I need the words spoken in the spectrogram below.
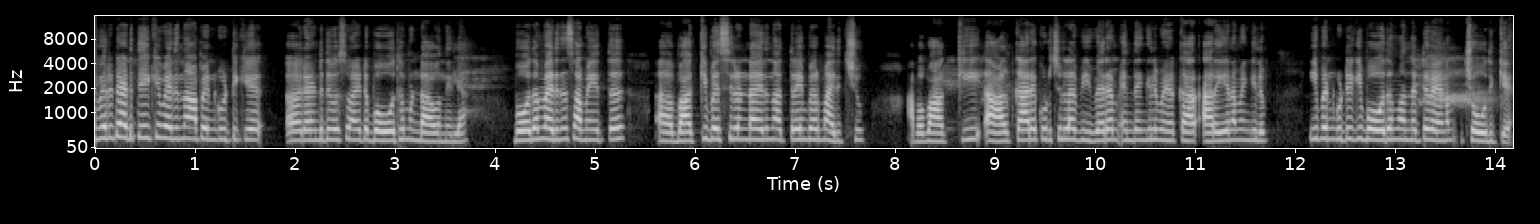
ഇവരുടെ അടുത്തേക്ക് വരുന്ന ആ പെൺകുട്ടിക്ക് രണ്ട് ദിവസമായിട്ട് ബോധമുണ്ടാവുന്നില്ല. ബോധം വരുന്ന സമയത്ത് ബാക്കി ബസ്സിലുണ്ടായിരുന്ന അത്രയും പേർ മരിച്ചു. അപ്പോൾ ബാക്കി ആൾക്കാരെ കുറിച്ചുള്ള വിവരം എന്തെങ്കിലും അറിയണമെങ്കിലും ഈ പെൺകുട്ടിക്ക് ബോധം വന്നിട്ട് വേണം ചോദിക്കാൻ.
